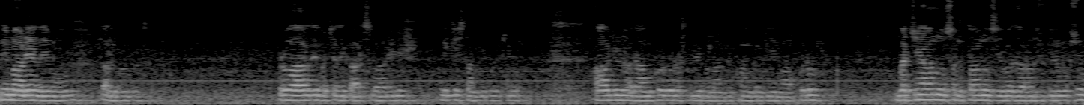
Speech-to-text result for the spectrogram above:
ਨਿਮਾਣਿਆਂ ਦੇ ਉਹ ਧੰਨ ਗੁਰੂ ਗ੍ਰੰਥ ਸਾਹਿਬ। ਪਰਿਵਾਰ ਦੇ ਬੱਚਿਆਂ ਦੇ ਕਾਰ ਸਵਾਰੇ ਨੇ ਨਿੱਕੀ ਸਥਾਨ ਤੇ ਪਹੁੰਚੋ ਆਓ ਜੀ ਨੂੰ ਆਰਾਮ ਕਰੋ ਰਸਤੇ ਦੇ ਗੁਲਾਮ ਚੁੱਕਾਂ ਗਲਤੀਆਂ ਮਾਫ ਕਰੋ। ਬੱਚਿਆਂ ਨੂੰ ਸੰਗਤਾਂ ਨੂੰ ਸੇਵਾਦਾਰਾਂ ਨੂੰ ਛੁੱਟੀਆਂ ਬਖਸ਼ੋ।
